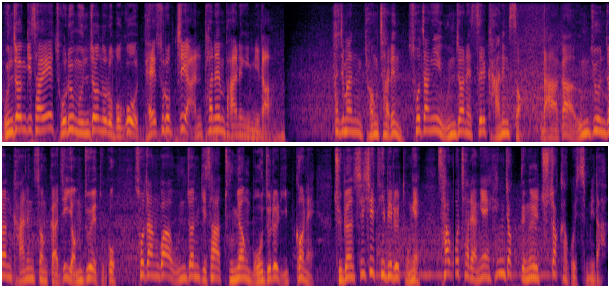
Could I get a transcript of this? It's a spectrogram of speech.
운전기사의 졸음 운전으로 보고 대수롭지 않다는 반응입니다. 하지만 경찰은 소장이 운전했을 가능성, 나아가 음주운전 가능성까지 염두에 두고 소장과 운전기사 두 명 모두를 입건해 주변 CCTV를 통해 사고 차량의 행적 등을 추적하고 있습니다.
